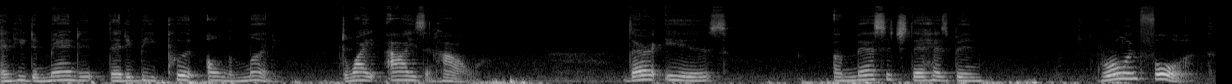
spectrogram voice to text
and he demanded that it be put on the money. Dwight Eisenhower. There is a message that has been growing forth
